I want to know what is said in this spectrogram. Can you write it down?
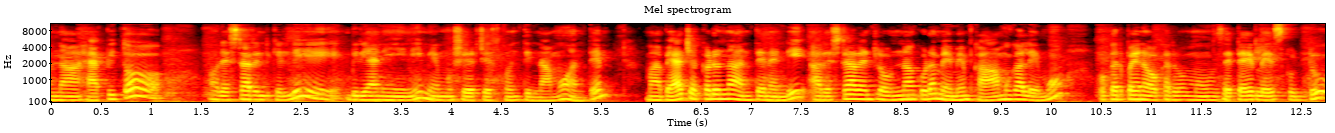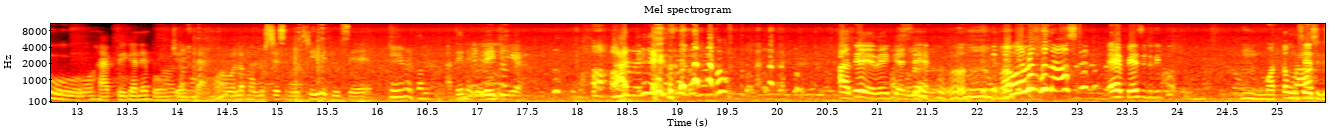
అన్న హ్యాపీతో రెస్టారెంట్కి వెళ్ళి బిర్యానీని మేము షేర్ చేసుకొని తిన్నాము అంతే. మా బ్యాచ్ ఎక్కడున్నా అంతేనండి. ఆ రెస్టారెంట్లో ఉన్నా కూడా మేమేం కాముగా లేము. ఒకరిపైన ఒకరు సెటైర్లు వేసుకుంటూ హ్యాపీగానే భోజనం చేస్తాము వాళ్ళ మా ఊరు చేసిన టీవీ చూసే. అదే వెరైటీగా అదే వెరైటీ అంటే ఏ ఫేస్ దిక్కు మొత్తం ఊసేసి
